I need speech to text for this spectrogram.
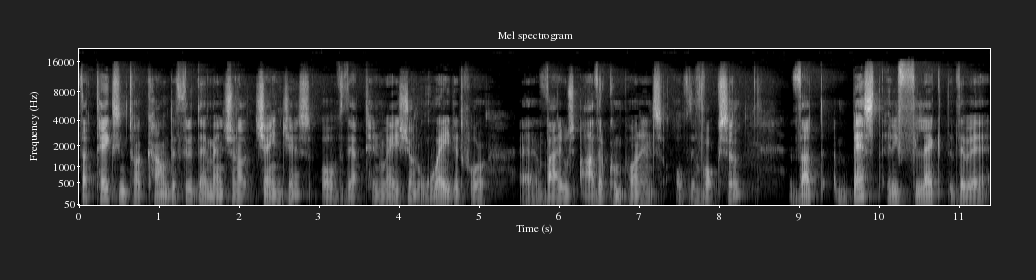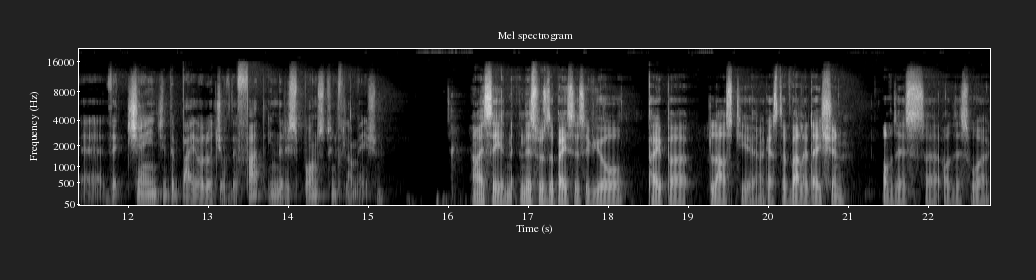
that takes into account the three-dimensional changes of the attenuation weighted for uh, various other components of the voxel that best reflect the, uh, the change in the biology of the fat in the response to inflammation. I see. And this was the basis of your paper last year, I guess, the validation of this uh, of this work.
